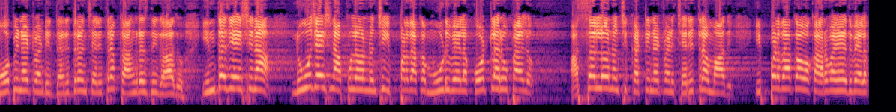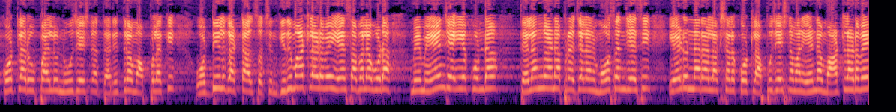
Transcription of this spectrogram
మోపినటువంటి దరిద్రం చరిత్ర కాంగ్రెస్ది కాదు. ఇంత చేసినా నువ్వు చేసిన అప్పుల నుంచి ఇప్పటిదాకా మూడు వేల కోట్ల రూపాయలు అస్సల్లో నుంచి కట్టినటువంటి చరిత్ర మాది. ఇప్పటిదాకా ఒక అరవై ఐదు వేల కోట్ల రూపాయలు నువ్వు చేసిన దరిద్రం అప్పులకి వడ్డీలు కట్టాల్సి వచ్చింది. ఇది మాట్లాడవే ఏ సభలో కూడా మేము ఏం చేయకుండా తెలంగాణ ప్రజలను మోసం చేసి ఏడున్నర లక్షల కోట్ల అప్పు చేసినామని ఏంటో మాట్లాడవే.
